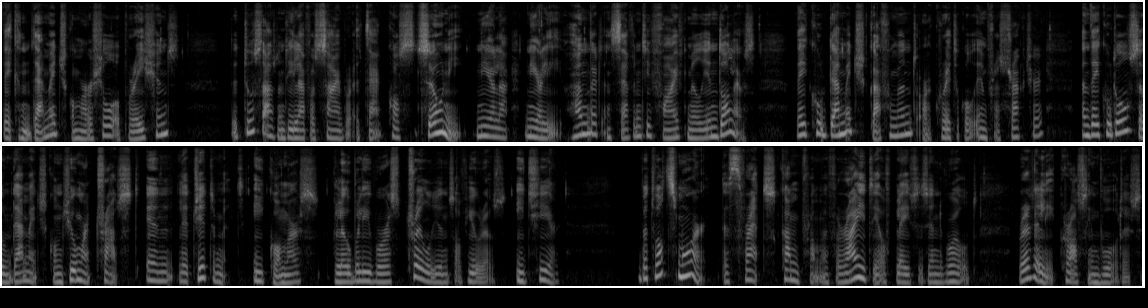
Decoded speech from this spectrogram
They can damage commercial operations. The 2011 cyber attack cost Sony nearly, nearly $175 million. They could damage government or critical infrastructure and they could also damage consumer trust in legitimate e-commerce globally worth trillions of euros each year. But what's more, the threats come from a variety of places in the world, readily crossing borders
